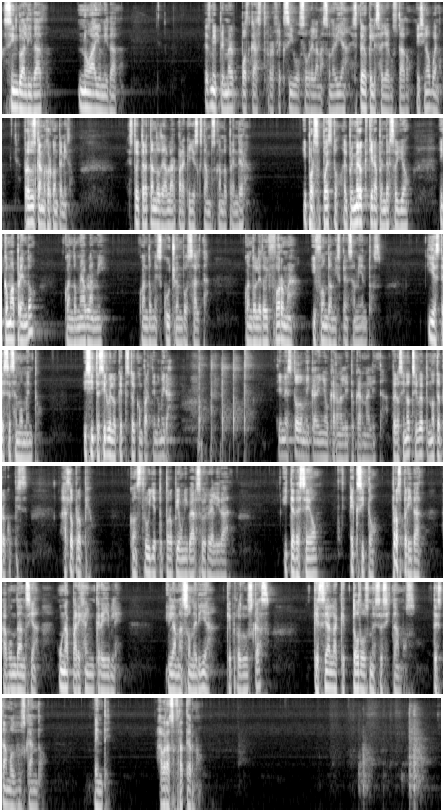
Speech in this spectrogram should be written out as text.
Sin dualidad no hay unidad. Es mi primer podcast reflexivo sobre la masonería. Espero que les haya gustado. Y si no, bueno, produzcan mejor contenido. Estoy tratando de hablar para aquellos que están buscando aprender. Y por supuesto, el primero que quiere aprender soy yo. ¿Y cómo aprendo? Cuando me habla a mí, cuando me escucho en voz alta, cuando le doy forma y fondo a mis pensamientos. Y este es ese momento. Y si te sirve lo que te estoy compartiendo, mira. Tienes todo mi cariño, carnalito, carnalita. Pero si no te sirve, pues no te preocupes. Haz lo propio. Construye tu propio universo y realidad. Y te deseo éxito, prosperidad, abundancia, una pareja increíble. Y la masonería que produzcas que sea la que todos necesitamos. Te estamos buscando. Vente. Abrazo fraterno.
